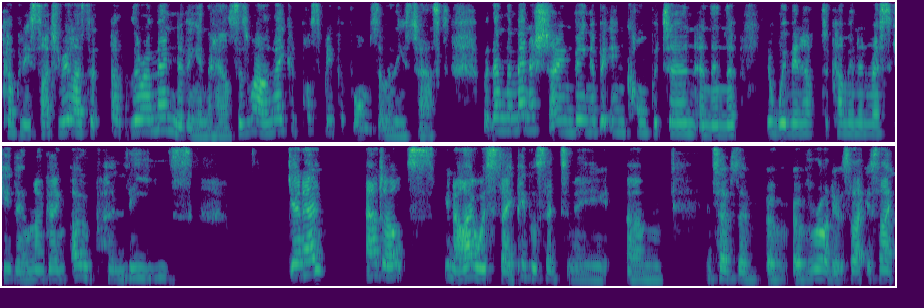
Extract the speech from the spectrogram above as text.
companies start to realize that uh, there are men living in the house as well, and they could possibly perform some of these tasks. But then the men are shown being a bit incompetent, and then the, the women have to come in and rescue them. And I'm going, oh please, you know, adults, you know, I always say, people said to me, um, in terms of, of, of, Rod, it was like, it's like,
